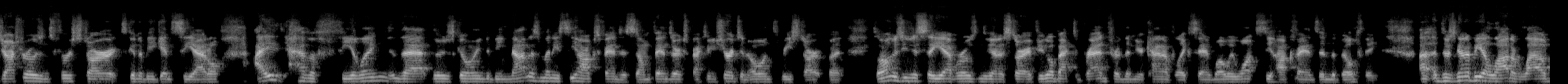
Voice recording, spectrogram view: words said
Josh Rosen's first start. It's going to be against Seattle. I have a feeling that there's going to be not as many Seahawks fans as some fans are expecting. Sure, it's an 0 3 start, but as long as you just say, yeah, Rosen's going to start. If you go back to Bradford, then you're kind of like saying, well, we want Seahawk fans in the building. Uh, there's going to be a lot of loud,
